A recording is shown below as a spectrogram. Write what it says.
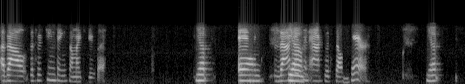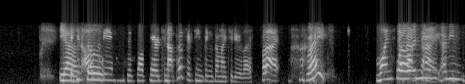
about the 15 things on my to-do list. Yep. And that is Yeah. an act of self-care. Yep. Yeah. it can so, also be an self-care to not put 15 things on my to-do list, but right. one step Well, at a and you know, time. we, I mean,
